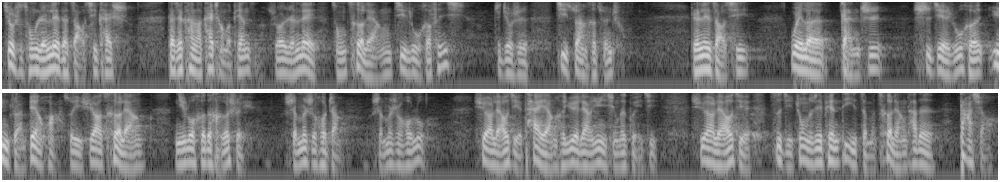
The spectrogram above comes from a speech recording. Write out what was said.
就是从人类的早期开始。大家看了开场的片子，说人类从测量、记录和分析，这就是计算和存储。人类早期为了感知。世界如何运转变化？所以需要测量尼罗河的河水什么时候涨，什么时候落；需要了解太阳和月亮运行的轨迹；需要了解自己种的这片地怎么测量它的大小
